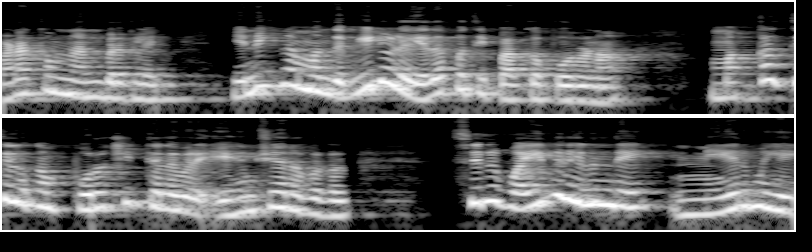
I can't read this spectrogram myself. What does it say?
வணக்கம் நண்பர்களே. இன்னைக்கு நம்ம இந்த வீடியோவில் எதை பற்றி பார்க்க போகிறோன்னா மக்கள் திலகம் புரட்சி தலைவர் எம்ஜிஆர் அவர்கள் சிறு வயதில் இருந்தே நேர்மையை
